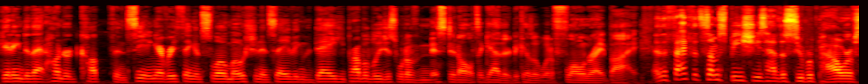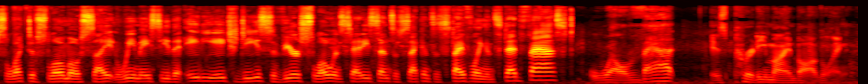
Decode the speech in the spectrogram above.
getting to that 100 cup and seeing everything in slow motion and saving the day, he probably just would have missed it altogether because it would have flown right by. And the fact that some species have the superpower of selective slow-mo sight and we may see that ADHD's severe slow and steady sense of seconds is stifling and steadfast, well, that is pretty mind-boggling.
